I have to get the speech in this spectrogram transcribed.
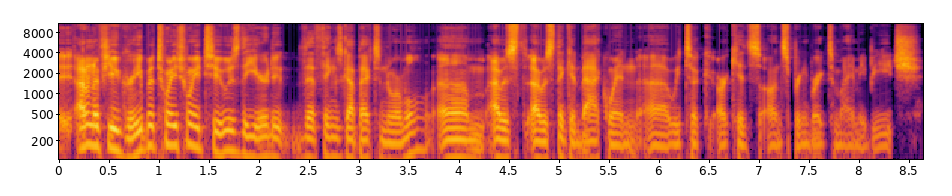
I don't know if you agree, but 2022 is the year to, that things got back to normal. Um, I was I was thinking back when uh, we took our kids on spring break to Miami Beach,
